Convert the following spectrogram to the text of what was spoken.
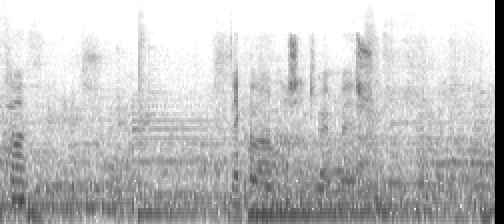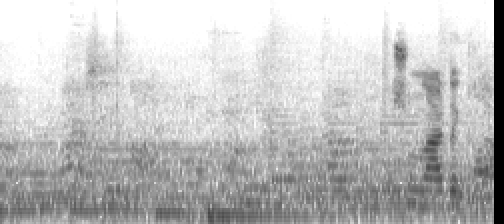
güzel. Ne kadarmış? 2500. Şunlar da güzel.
